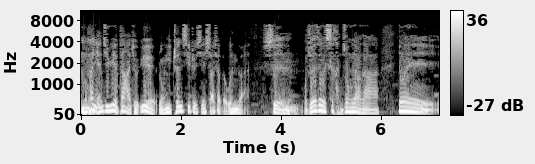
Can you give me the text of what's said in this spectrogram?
我发现嗯年纪越大，就越容易珍惜这些小小的温暖。是，嗯我觉得这个是很重要的啊，因为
